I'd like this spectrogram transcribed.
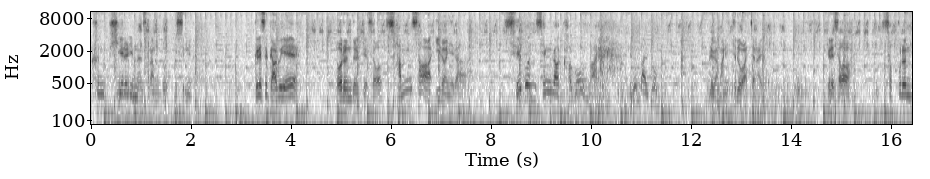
큰 피해를 입는 사람도 있습니다. 그래서 과거에 어른들께서 3, 4, 1원이라 세 번 생각하고 말하라 이런 말도 우리가 많이 들어왔잖아요. 그래서 섣부른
